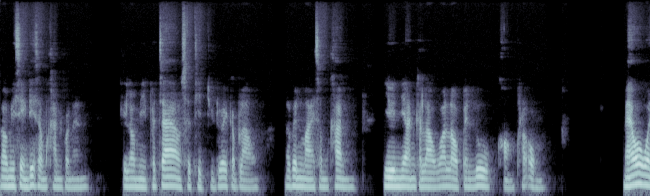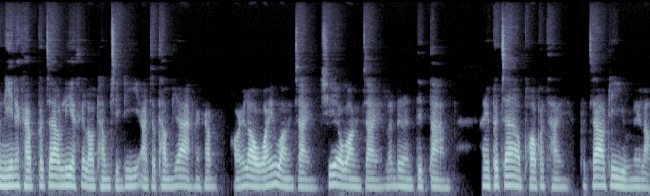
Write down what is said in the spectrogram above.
เรามีสิ่งที่สำคัญกว่านั้น คือเรามีพระเจ้าสถิตอยู่ด้วยกับเรา และเป็นหมายสำคัญ ยืนยันกับเราว่าเราเป็นลูกของพระองค์ แม้ว่าวันนี้นะครับพระเจ้าเรียกให้เราทำสิ่งที่อาจจะทำยากนะครับขอให้เราไว้วางใจ เชื่อวางใจและเดินติดตาม ให้พระเจ้าพอพระทยัยพระเจ้าที่อยู่ในเรา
